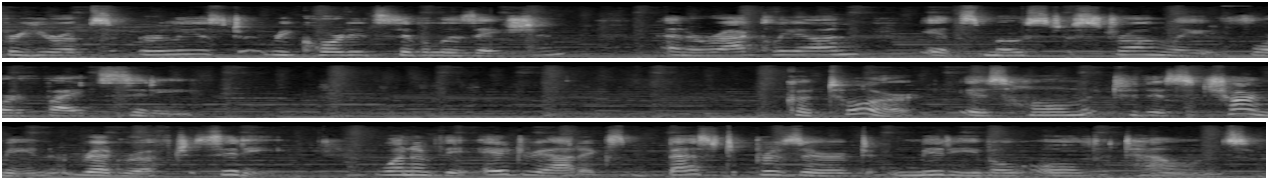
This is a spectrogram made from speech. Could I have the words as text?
for Europe's earliest recorded civilization, and Heraklion its most strongly fortified city. Kotor is home to this charming red roofed city, one of the Adriatic's best preserved medieval old towns.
